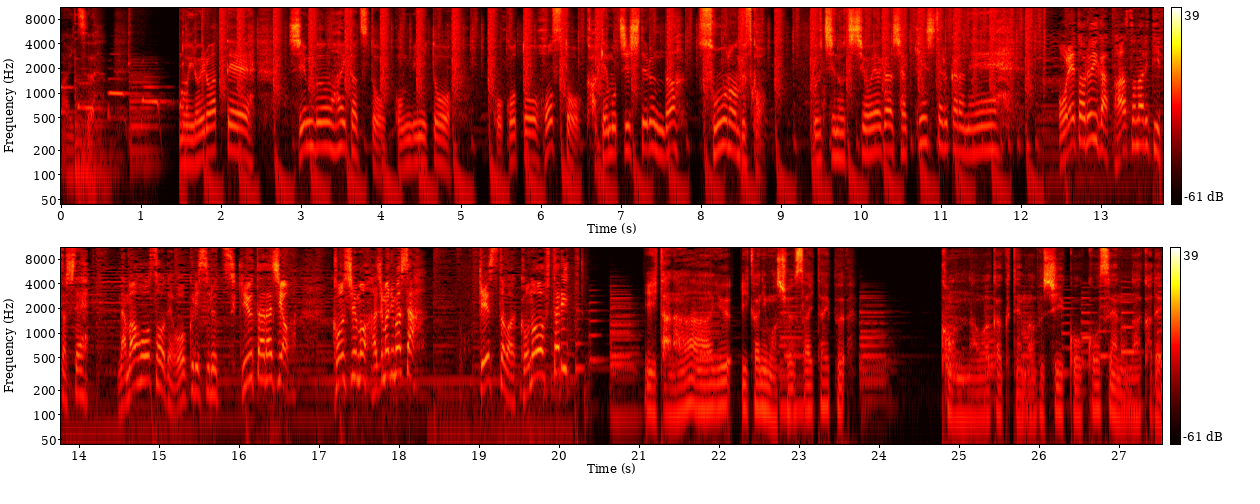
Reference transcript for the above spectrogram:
あいつ。もういろいろあって新聞配達とコンビニとこことホストを掛け持ちしてるんだ。そうなんですか。うちの父親が借金してるからね俺とルイがパーソナリティとして生放送でお送りする月歌ラジオ。今週も始まりました。ゲストはこのお二人。いたなあああいういかにも秀才タイプ。こんな若くて眩しい高校生の中で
